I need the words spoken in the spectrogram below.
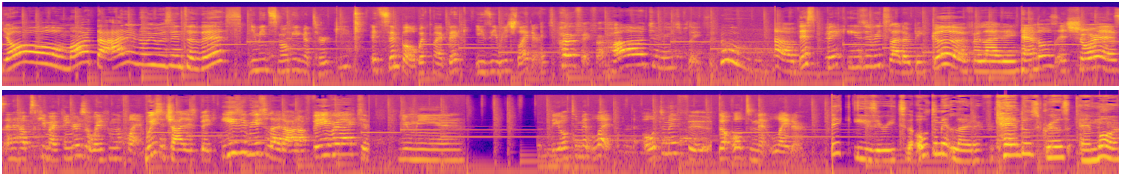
Yo, Martha, I didn't know you was into this. You mean smoking a turkey? It's simple with my Bic Easy Reach lighter. It's perfect for hard to reach places. Oh, this Bic Easy Reach lighter be good for lighting. Candles, it sure is, and it helps keep my fingers away from the flame. We should try this Bic Easy Reach lighter on our favorite activity. You mean The ultimate light, the ultimate food. the ultimate lighter? Bic Easy Reach, the ultimate lighter for candles, grills, and more.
